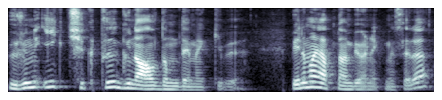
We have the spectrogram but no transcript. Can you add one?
Ürünü ilk çıktığı gün aldım demek gibi. Benim hayatımdan bir örnek mesela.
